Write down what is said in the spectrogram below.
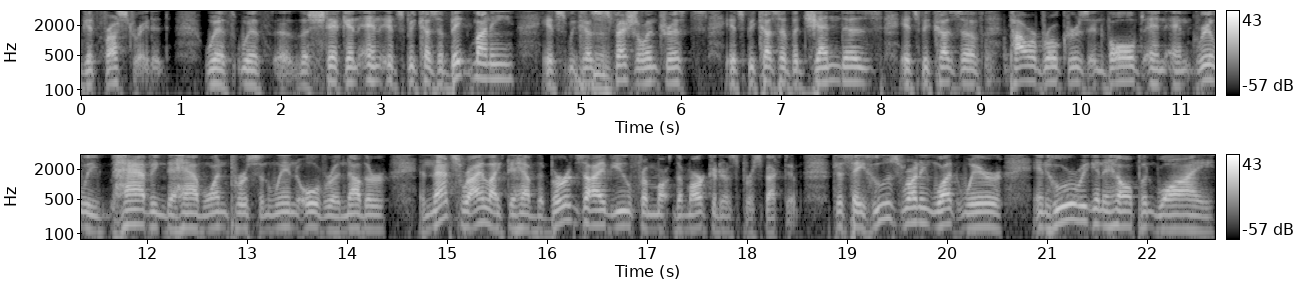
get frustrated with with uh, the shtick, and and it's because of big money, it's because mm-hmm. of special interests, it's because of agendas, it's because of power brokers involved, and and really having to have one person win over another, and that's where I like to have the bird's eye view from mar- the marketer's perspective to say who's running what where and who are we going to help and why,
